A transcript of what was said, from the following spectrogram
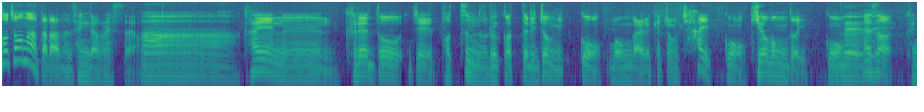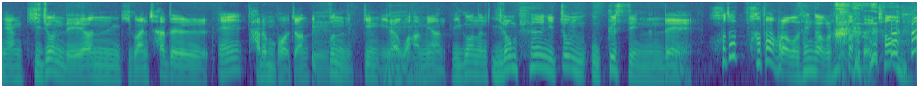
허전하다라는 생각을 했어요. 아, 카이엔은 그래도 이제 버튼 누를 것들이 좀 있고 뭔가 이렇게 좀 차 있고 기어봉도 있고 네네. 해서 그냥 기존 내연 기관 차들의 다른 버전 네. 이쁜 느낌이라고 네. 하면 이거는 이런 표현이 좀 웃길 수 있는데 허접하다라고 생각을 했었어요 처음에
